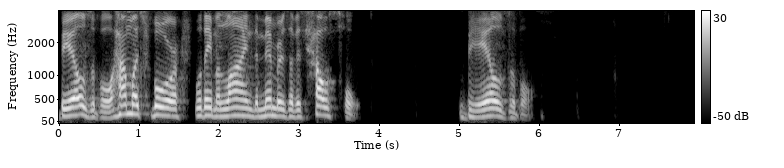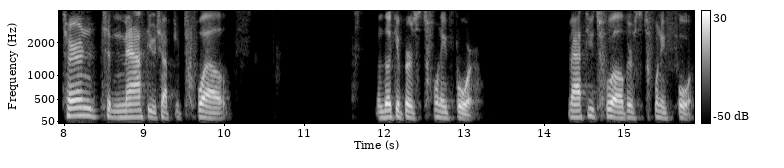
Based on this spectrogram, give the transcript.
Beelzebul, how much more will they malign the members of his household? Beelzebul. Turn to Matthew chapter 12 and look at verse 24. Matthew 12, verse 24.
